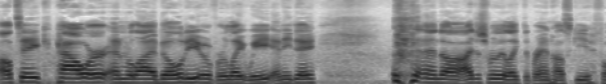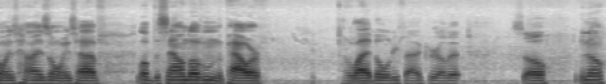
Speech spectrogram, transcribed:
I'll take power and reliability over lightweight any day. and uh, I just really like the brand Husky. I've always, I always have. Love the sound of them, the power, reliability factor of it. So You know,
